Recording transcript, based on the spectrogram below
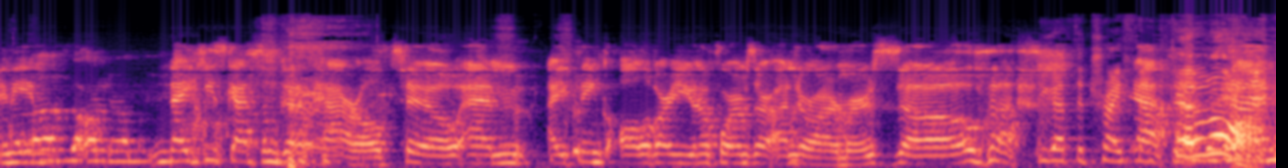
I mean, I love the Under Nike's got some good apparel too, and I think all of our uniforms are Under Armour. So, You got the trifecta. on.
